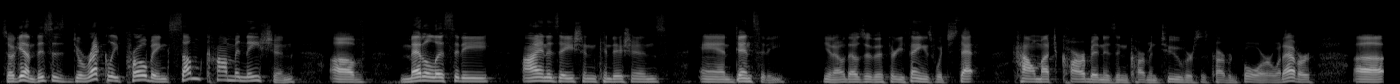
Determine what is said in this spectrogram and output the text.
So again, this is directly probing some combination of metallicity, ionization conditions, and density. You know, those are the three things which set how much carbon is in carbon 2 versus carbon 4 or whatever uh,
